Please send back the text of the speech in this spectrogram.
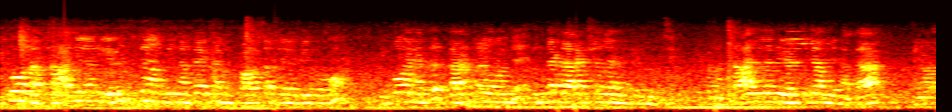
இப்போ நான் சார்ஜில் இருந்து எடுத்துட்டேன் அப்படின்னாக்கா எனக்கு பவர் சப்ளை எப்படி போகும் இப்போ எனக்கு கரண்ட் வந்து இந்த டைரக்ஷன்ல எனக்கு இருந்துச்சு இப்போ நான் சார்ஜ்ல இருந்து எடுத்துட்டேன் அப்படின்னாக்கா என்னோட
